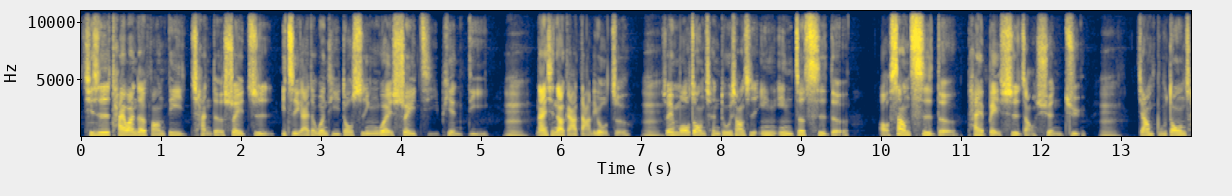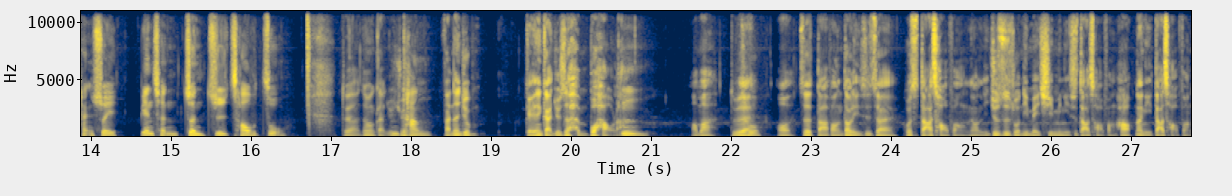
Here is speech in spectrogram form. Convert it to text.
其实台湾的房地产的税制一直以来的问题都是因为税基偏低，嗯。那你现在要给他打六折，嗯。所以某种程度上是因应这次的哦上次的台北市长选举，嗯，将不动产税变成政治操作，对啊，这种感觉反正就给人感觉是很不好啦，嗯，好吗？对不对？哦，这打房到底是在，或是打炒房？然后你就是说你美其名你是打炒房，好，那你打炒房，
